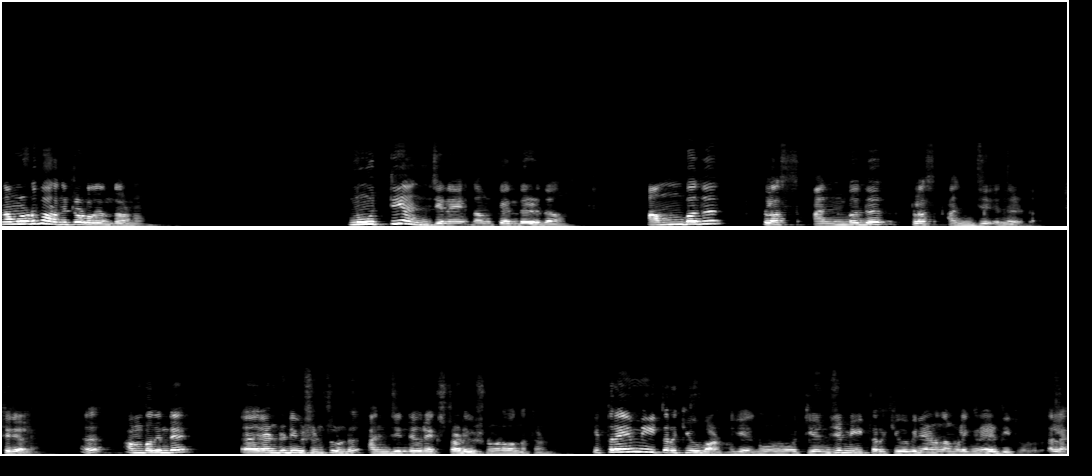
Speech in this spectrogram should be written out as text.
നമ്മളോട് പറഞ്ഞിട്ടുള്ളത് എന്താണ്? നൂറ്റി അഞ്ചിനെ നമുക്ക് എന്ത് എഴുതാം? അമ്പത് പ്ലസ് അൻപത് പ്ലസ് അഞ്ച് എന്ന് എഴുതാം. ശരിയല്ലേ? അത് അമ്പതിന്റെ ഏഹ് രണ്ട് ഡിവിഷൻസും ഉണ്ട്. അഞ്ചിന്റെ ഒരു എക്സ്ട്രാ ഡിവിഷനും കൂടെ വന്നിട്ടുണ്ട്. ഇത്രയും മീറ്റർ ക്യൂബാണ് ഓക്കെ നൂറ്റിയഞ്ച് മീറ്റർ ക്യൂബിനെയാണ് നമ്മൾ ഇങ്ങനെ എഴുതിയിട്ടുള്ളത് അല്ലെ?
